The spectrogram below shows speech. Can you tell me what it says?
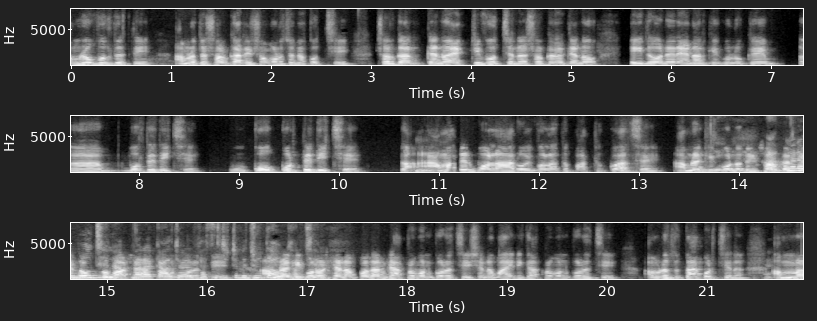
আমরাও বলতেছি, আমরা তো সরকারের সমালোচনা করছি। সরকার কেন অ্যাক্টিভ হচ্ছে না? সরকার কেন এই ধরনের এনার্কি গুলোকে বলতে দিচ্ছে করতে দিচ্ছে? তো আমাদের বলা আর ওই বলা তো পার্থক্য আছে। আমরা কি কোনোদিন সরকারকে আমরা কি কোনো সেনা প্রধানকে আক্রমণ করেছি? সেনাবাহিনীকে আক্রমণ করেছি? আমরা তো তা করছি না। হ্যাঁ, আমরা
